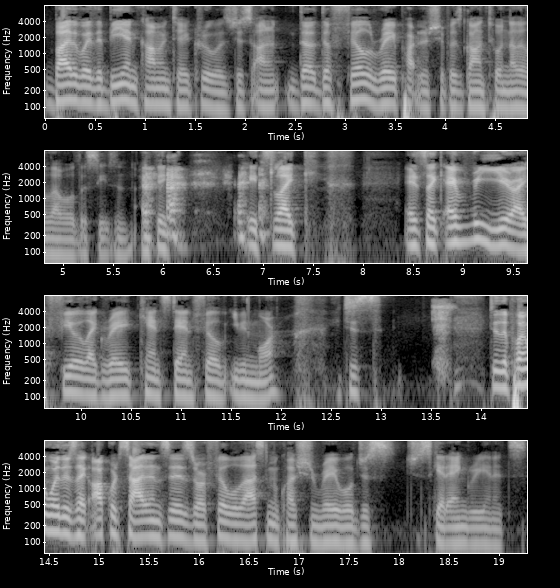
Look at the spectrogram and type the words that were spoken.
by the way, the beIN commentary crew was just on the the Phil Ray partnership has gone to another level this season. I think it's like it's like every year I feel like Ray can't stand Phil even more. Just to the point where there's like awkward silences, or Phil will ask him a question, Ray will just just get angry, and it's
